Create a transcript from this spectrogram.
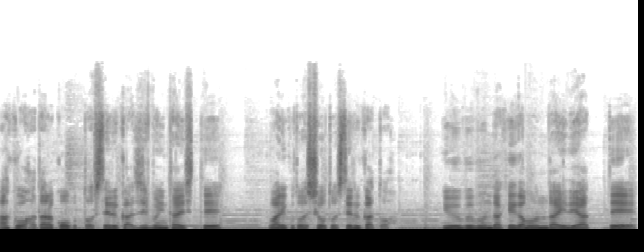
悪を働こうとしてるか自分に対して悪いことをしようとしてるかという部分だけが問題であって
